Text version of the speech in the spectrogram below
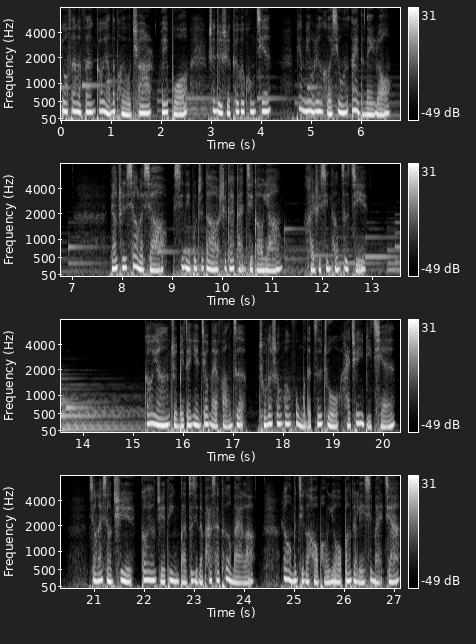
又翻了翻高阳的朋友圈、微博，甚至是 QQ 空间，并没有任何秀恩爱的内容。梁纯笑了笑，心里不知道是该感激高阳，还是心疼自己。高阳准备在燕郊买房子，除了双方父母的资助，还缺一笔钱。想来想去，高阳决定把自己的帕萨特卖了，让我们几个好朋友帮着联系买家。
